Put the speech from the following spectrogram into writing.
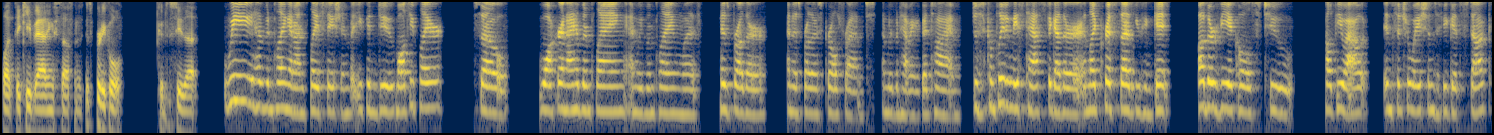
but they keep adding stuff, and it's pretty cool. Good to see that. We have been playing it on PlayStation, but you can do multiplayer. So Walker and I have been playing, and we've been playing with his brother and his brother's girlfriend, and we've been having a good time just completing these tasks together. And like Chris said, you can get other vehicles to help you out in situations if you get stuck.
